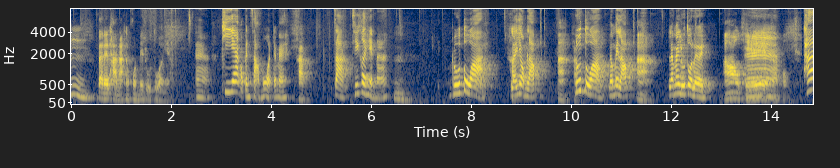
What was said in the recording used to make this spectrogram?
อืมแต่ในฐานะของคนไม่รู้ตัวเงี้ยครับอ่า พี่แยกออกเป็นสามหมวดได้ไหม ครับจากที่เคยเห็นนะ อืมรู้ตัวและยอมรับ อ่าครับรู้ตัวแล้วไม่รับ อ่า และไม่รู้ตัวเลย อ้าโอเคอ่าครับผม ถ้า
